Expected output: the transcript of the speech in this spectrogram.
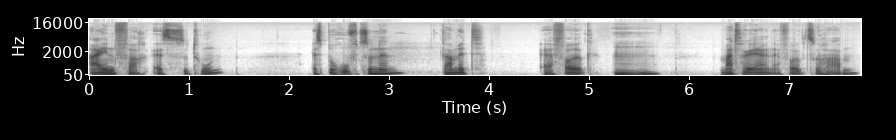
einfach, es zu tun, es Beruf zu nennen, damit Erfolg, mhm. Materiellen Erfolg zu haben.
